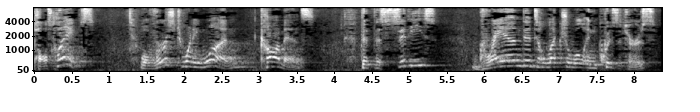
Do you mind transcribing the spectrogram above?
Paul's claims. Well, verse 21 comments that the city's grand intellectual inquisitors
